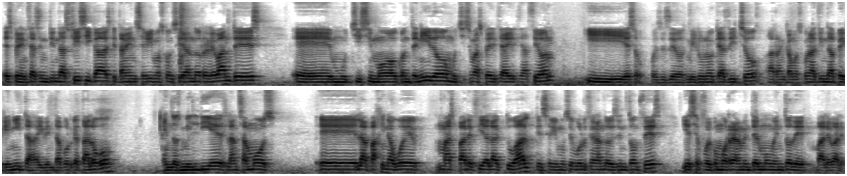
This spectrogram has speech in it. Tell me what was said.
experiencias en tiendas físicas que también seguimos considerando relevantes, eh, muchísimo contenido, muchísima especialización y eso, pues desde 2001 que has dicho, arrancamos con una tienda pequeñita y venta por catálogo. En 2010 lanzamos eh, la página web más parecida a la actual, que seguimos evolucionando desde entonces, y ese fue como realmente el momento de, vale, vale,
